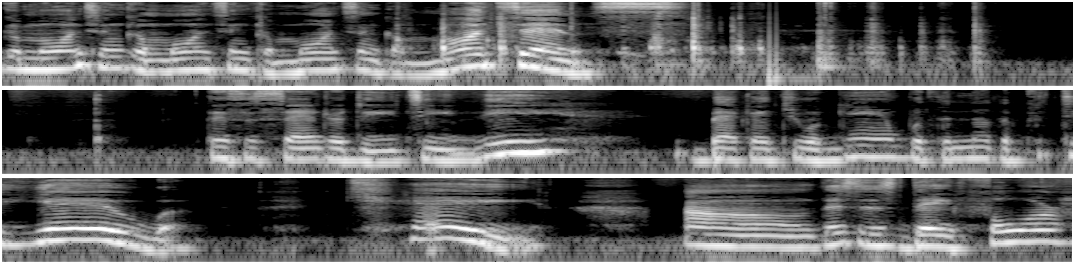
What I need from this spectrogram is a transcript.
Good morning, good morning, good morning, good morning. This is Sandra D TV back at you again with another video. Okay. Um, this is day four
